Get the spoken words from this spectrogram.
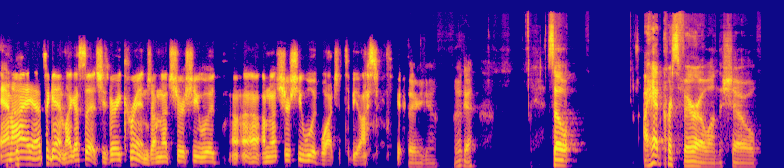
and I that's again, like I said, she's very cringe. I'm not sure she would. Uh, I'm not sure she would watch it. To be honest with you. There you go. Okay. So, I had Chris Farrow on the show.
